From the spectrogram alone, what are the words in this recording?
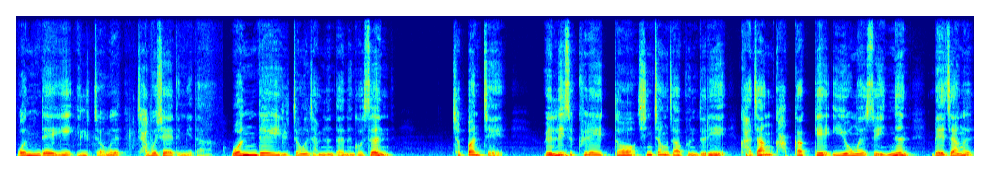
원데이 일정을 잡으셔야 됩니다. 원데이 일정을 잡는다는 것은 첫 번째 웰리스 큐레이터 신청자분들이 가장 가깝게 이용할 수 있는 매장을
